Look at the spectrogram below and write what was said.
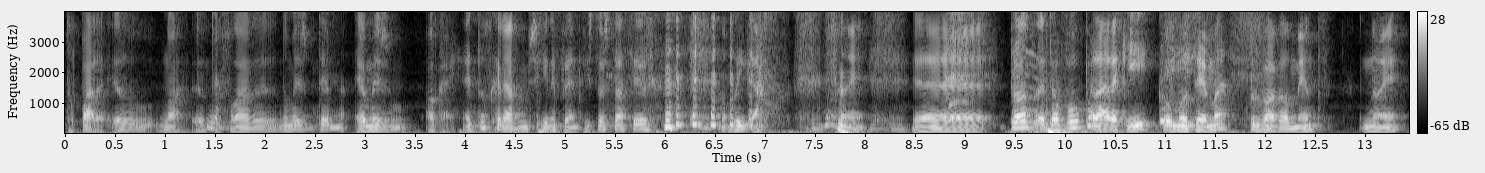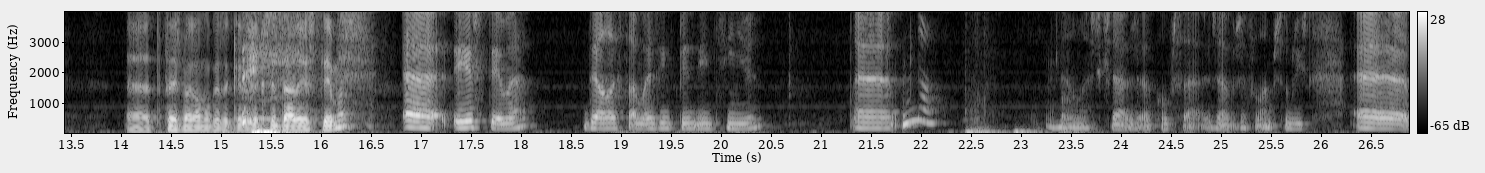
Repara, eu não, eu estou a falar eh, do mesmo tema. É o mesmo. Ok, então se calhar vamos seguir em frente, que isto hoje está a ser complicado. Não é? Eh, pronto, então vou parar aqui com o meu tema, provavelmente, não é? Eh, tu tens mais alguma coisa que queres acrescentar a este tema? Ah, este tema dela está mais independentezinha. Ah, não. Acho que já, já conversar, já, já falámos sobre isto. Ah,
